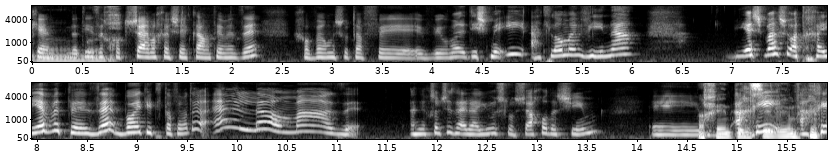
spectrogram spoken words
כן, לדעתי. זה חודשיים אחרי שהקמתם את זה. חבר משותף, והוא אומר לי, תשמעי, את לא מבינה, יש משהו, את חייבת זה, בואי תצטרפי. אמרתי, אה, לא, מה זה. אני חושבת שזה היו שלושה חודשים. אה, הכי אינטנסיביים. הכי,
